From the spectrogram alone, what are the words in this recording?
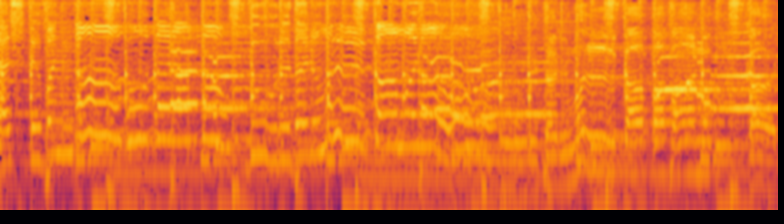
दस्त बंदा गोतराता दूर दरमल का कामरो। दरमल का पपानो कार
